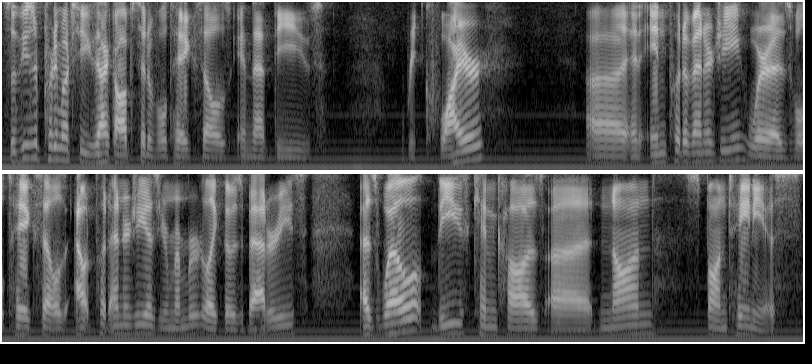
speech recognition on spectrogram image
So these are pretty much the exact opposite of voltaic cells in that these require uh, an input of energy, whereas voltaic cells output energy, as you remember, like those batteries. As well, these can cause uh, non-spontaneous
